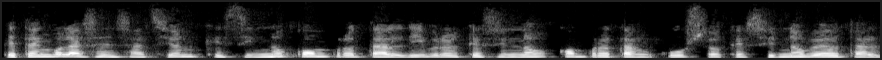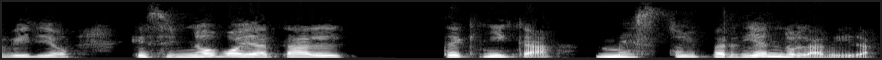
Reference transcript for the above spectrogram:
que tengo la sensación que si no compro tal libro, que si no compro tal curso, que si no veo tal vídeo, que si no voy a tal técnica, me estoy perdiendo la vida.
